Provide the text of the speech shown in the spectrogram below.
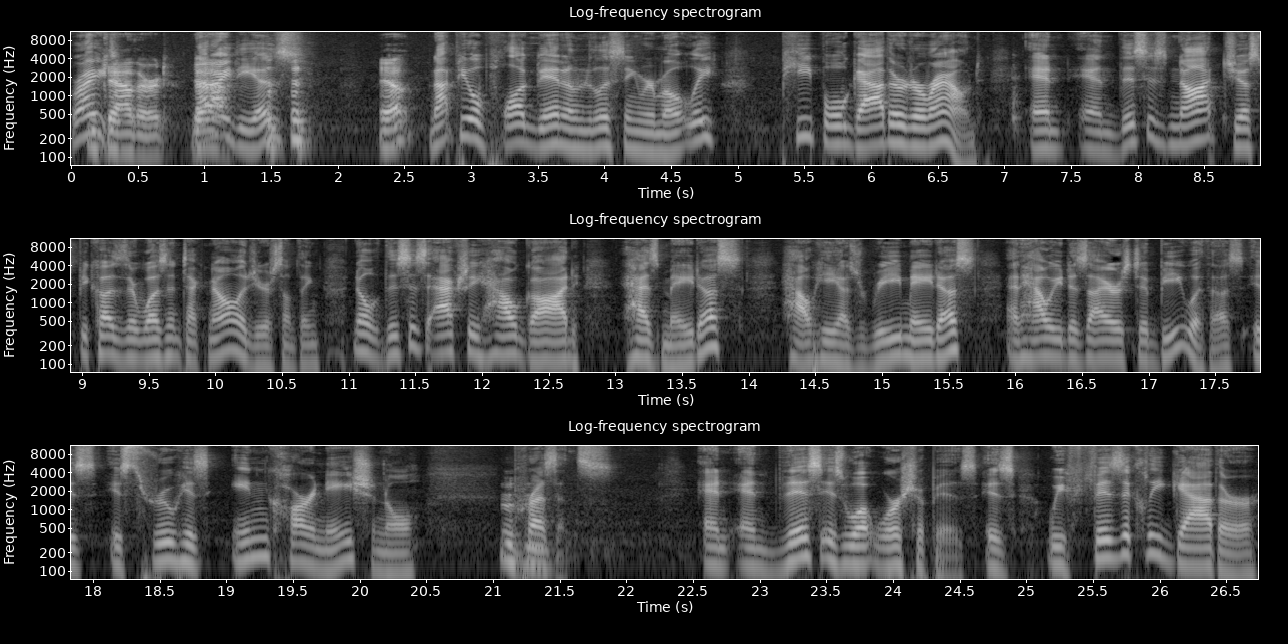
right. gathered. not Yeah. ideas, Yep. not people plugged in and listening remotely, people gathered around. And and this is not just because there wasn't technology or something. No, this is actually how God has made us, how he has remade us, and how he desires to be with us is is through his incarnational mm-hmm. presence. And and this is what worship is is we physically gather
